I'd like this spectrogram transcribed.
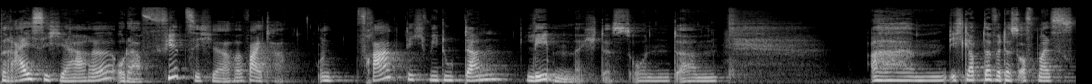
30 Jahre oder 40 Jahre weiter und frag dich, wie du dann leben möchtest. Und ähm, ähm, ich glaube, da wird das oftmals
